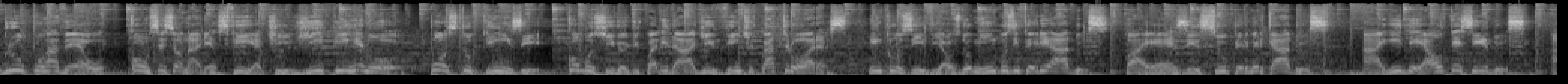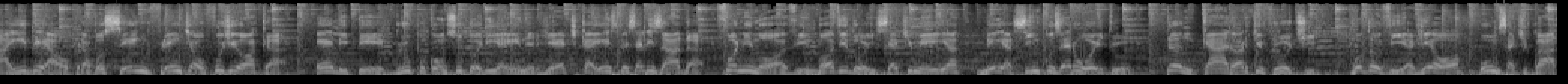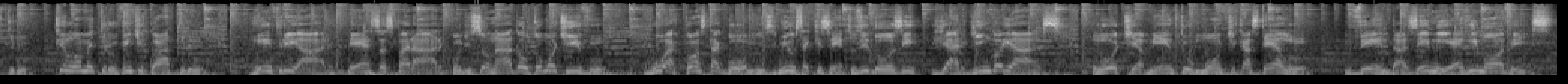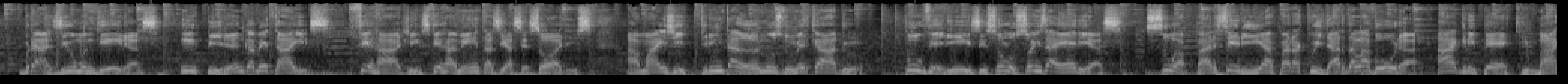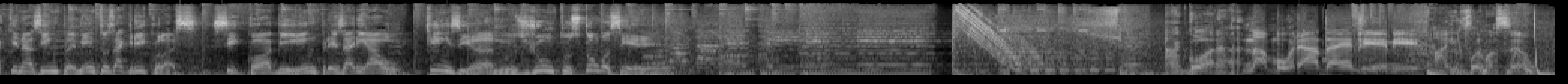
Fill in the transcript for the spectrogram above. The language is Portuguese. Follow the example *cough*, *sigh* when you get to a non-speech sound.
Grupo Ravel, concessionárias Fiat, Jeep e Renault. Posto 15, combustível de qualidade 24 horas, inclusive aos domingos e feriados. Paese Supermercados. A Ideal Tecidos, a ideal para você em frente ao Fujioka. LT Grupo Consultoria Energética Especializada. Fone 99276 6508. Tancar Hortifruti. Rodovia GO 174, quilômetro 24. Refriar, peças para ar condicionado automotivo. Rua Costa Gomes, 1712, Jardim Goiás. Loteamento Monte Castelo. Vendas MR Imóveis, Brasil Mangueiras, Ipiranga Metais, ferragens, ferramentas e acessórios há mais de 30 anos no mercado. Pulverize Soluções Aéreas, sua parceria para cuidar da lavoura. Agripec Máquinas e Implementos Agrícolas. Cicobi Empresarial, 15 anos juntos com você. Agora, Namorada FM, a informação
